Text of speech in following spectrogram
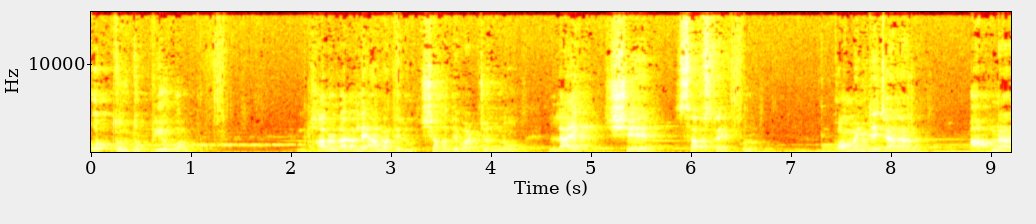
অত্যন্ত প্রিয় গল্প। ভালো লাগলে আমাদের উৎসাহ দেওয়ার জন্য লাইক, শেয়ার, সাবস্ক্রাইব করুন। কমেন্টে জানান আপনার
